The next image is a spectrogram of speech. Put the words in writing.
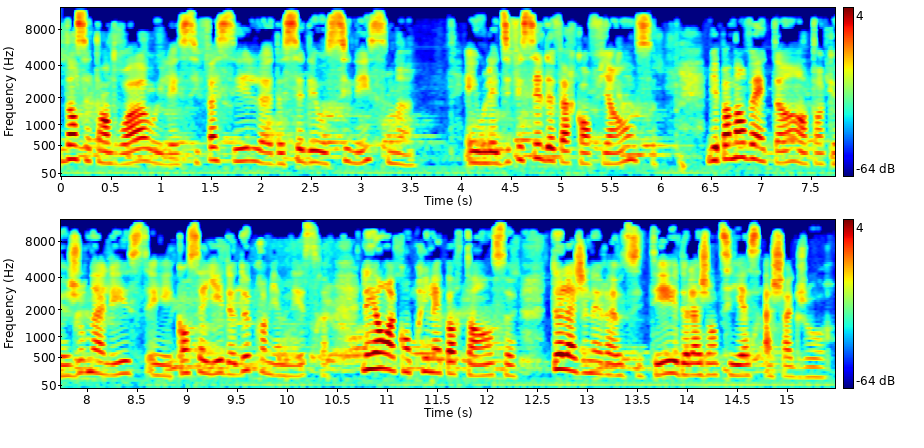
Dans cet endroit où il est si facile de céder au cynisme et où il est difficile de faire confiance, bien pendant 20 ans, en tant que journaliste et conseiller de deux premiers ministres, Léon a compris l'importance de la générosité et de la gentillesse à chaque jour.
